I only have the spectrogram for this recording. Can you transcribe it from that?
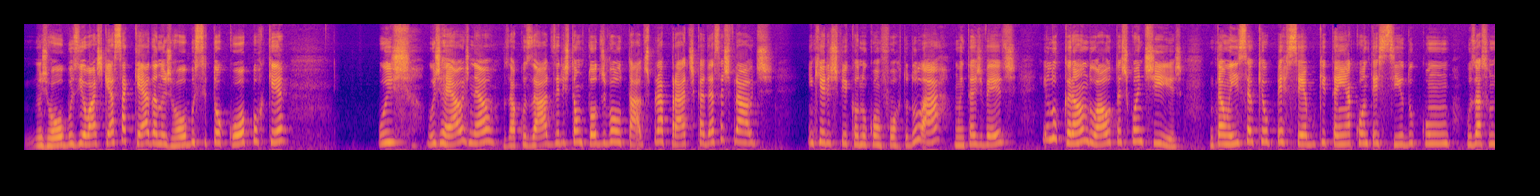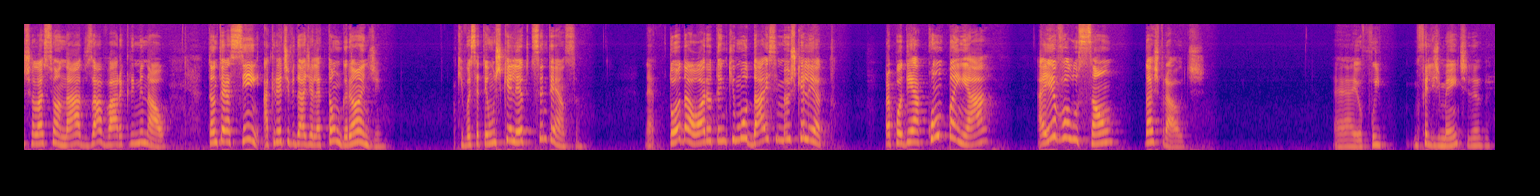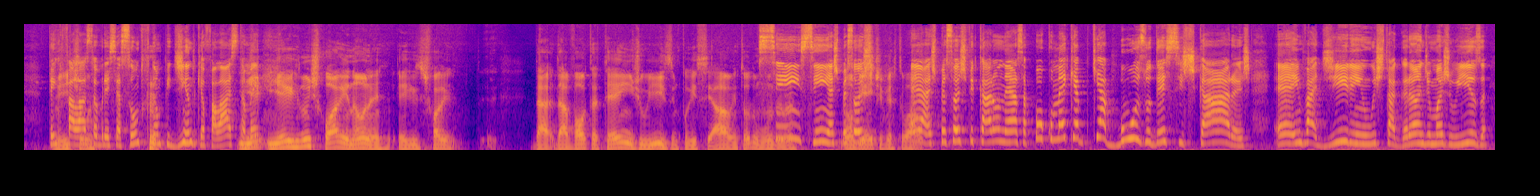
nos roubos, e eu acho que essa queda nos roubos se tocou porque os, os réus, né, os acusados, eles estão todos voltados para a prática dessas fraudes em que eles ficam no conforto do lar, muitas vezes, e lucrando altas quantias. Então, isso é o que eu percebo que tem acontecido com os assuntos relacionados à vara criminal. Tanto é assim, a criatividade ela é tão grande que você tem um esqueleto de sentença. Né? Toda hora eu tenho que mudar esse meu esqueleto para poder acompanhar a evolução das fraudes. É, eu fui, infelizmente, né? tem que Vítima. falar sobre esse assunto que estão pedindo que eu falasse também. E, e, eles não escolhem, não, né? Eles escolhem. Dá, dá volta até em juiz, em policial, em todo mundo. Sim, né? sim. As pessoas. No ambiente virtual. É, as pessoas ficaram nessa. Pô, como é que, é, que abuso desses caras é, invadirem o Instagram de uma juíza?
